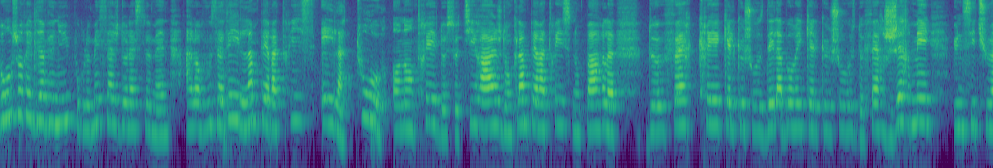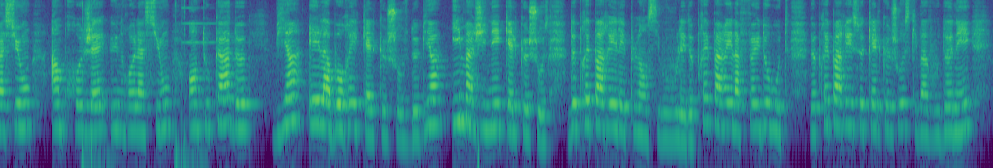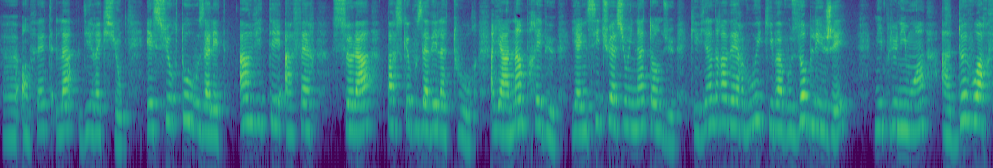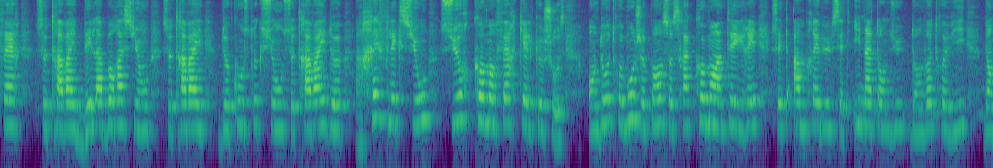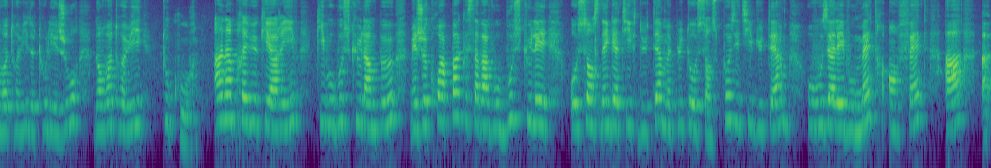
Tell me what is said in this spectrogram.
Bonjour et bienvenue pour le message de la semaine. Alors vous avez l'impératrice et la tour en entrée de ce tirage. Donc l'impératrice nous parle de faire créer quelque chose, d'élaborer quelque chose, de faire germer une situation, un projet, une relation, en tout cas de bien élaborer quelque chose, de bien imaginer quelque chose, de préparer les plans si vous voulez, de préparer la feuille de route, de préparer ce quelque chose qui va vous donner euh, en fait la direction. Et surtout, vous allez invité à faire cela parce que vous avez la tour. Il y a un imprévu, il y a une situation inattendue qui viendra vers vous et qui va vous obliger ni plus ni moins, à devoir faire ce travail d'élaboration, ce travail de construction, ce travail de réflexion sur comment faire quelque chose. En d'autres mots, je pense, ce sera comment intégrer cet imprévu, cet inattendu dans votre vie, dans votre vie de tous les jours, dans votre vie tout court. Un imprévu qui arrive, qui vous bouscule un peu, mais je ne crois pas que ça va vous bousculer au sens négatif du terme, mais plutôt au sens positif du terme, où vous allez vous mettre en fait à,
